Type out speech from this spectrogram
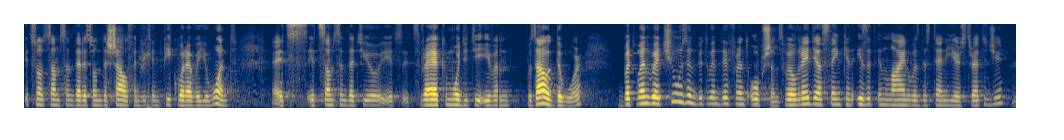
it's not something that is on the shelf and you can pick whatever you want. It's, it's something that you, it's, it's rare commodity even without the war. But when we're choosing between different options, we already are thinking, is it in line with this 10-year strategy? Mm.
